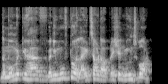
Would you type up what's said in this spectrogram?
the moment you have, when you move to a lights out operation, means what?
